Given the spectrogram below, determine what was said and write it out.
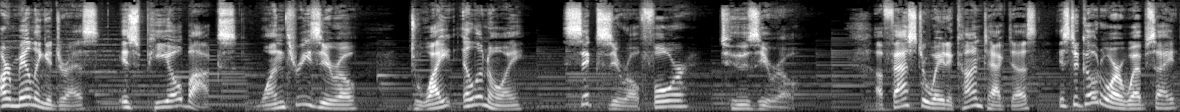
our mailing address is P.O. Box 130, Dwight, Illinois 60420. A faster way to contact us is to go to our website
